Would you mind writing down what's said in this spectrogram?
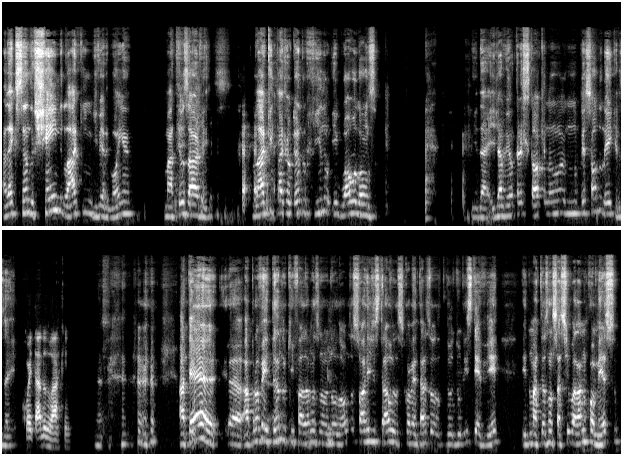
Alexandro Shane Larkin, de vergonha, Matheus Arves. Larkin tá jogando fino igual o Lonzo. E daí já veio o trash talk no, no pessoal do Lakers aí. Coitado do Larkin. Até uh, aproveitando que falamos no, no Lonzo, só registrar os comentários do, do, do Luiz TV e do Matheus Lança Silva lá no começo.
